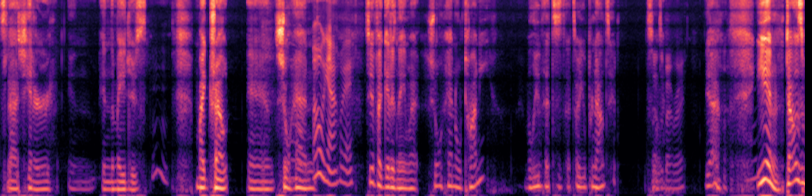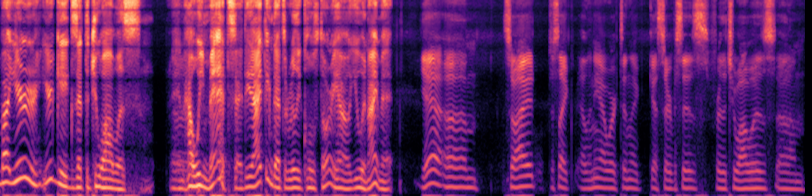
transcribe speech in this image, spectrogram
slash hitter in in the majors. Mike Trout and Shohan. oh yeah, okay. See if I get his name right. Shohan Ohtani. I believe that's that's how you pronounce it. sounds about right. Yeah. Ian, tell us about your your gigs at the Chihuahuas and Uh, how we met. I, think- I think that's a really cool story how you and I met. Yeah. Um, so I just like Elenie, I worked in the guest services for the Chihuahuas um,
